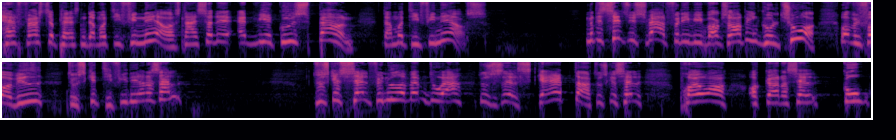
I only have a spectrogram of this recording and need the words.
have førstepladsen, der må definere os. Nej, så er det, at vi er Guds børn, der må definere os. Men det er sindssygt svært, fordi vi vokser op i en kultur, hvor vi får at vide, du skal definere dig selv. Du skal selv finde ud af, hvem du er. Du skal selv skabe dig. Du skal selv prøve at gøre dig selv god.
